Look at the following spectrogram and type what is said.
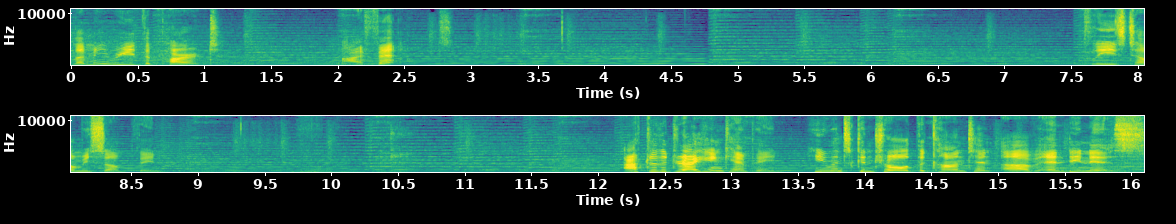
let me read the part I found. Please tell me something. After the Dragon campaign, humans controlled the content of Endiness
